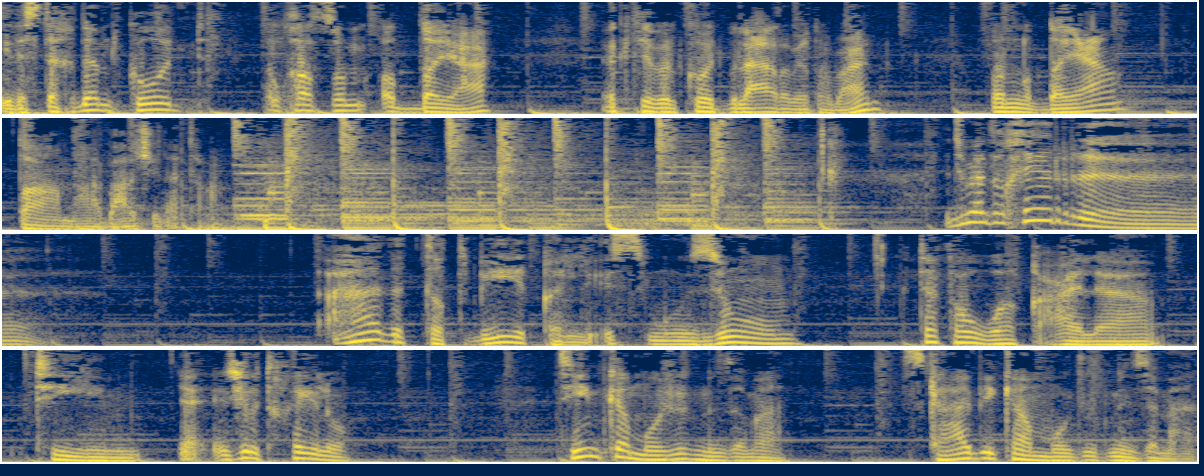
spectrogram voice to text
إذا استخدمت كود الخصم الضيعة اكتب الكود بالعربي طبعا فرن الضيعة طعمها بعجنتها جماعة الخير آه، هذا التطبيق اللي اسمه زوم تفوق على Team يعني شوف تخيلوا Team كان موجود من زمان Skype كان موجود من زمان.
